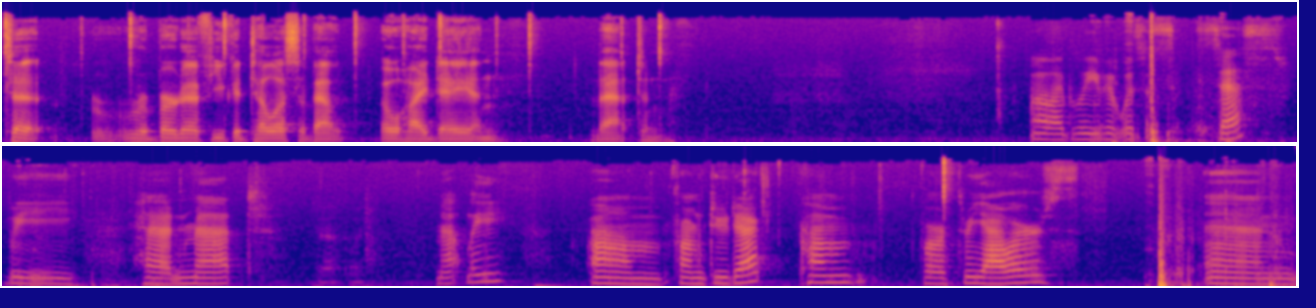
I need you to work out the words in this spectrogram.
to, Roberta, if you could tell us about Ojai Day and that and, Well, I believe it was a success. We had Matt, Lee, um, from Dudek come for three hours. And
